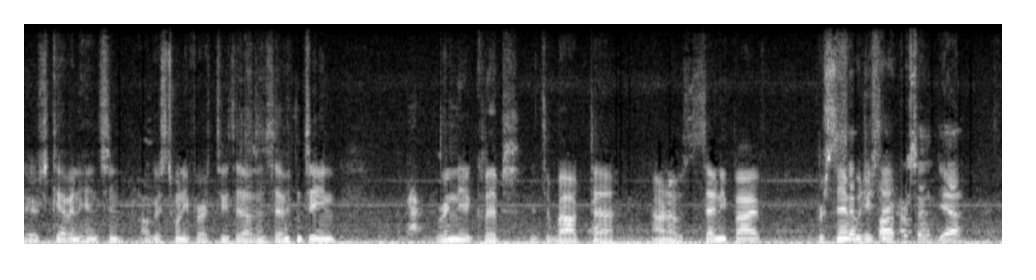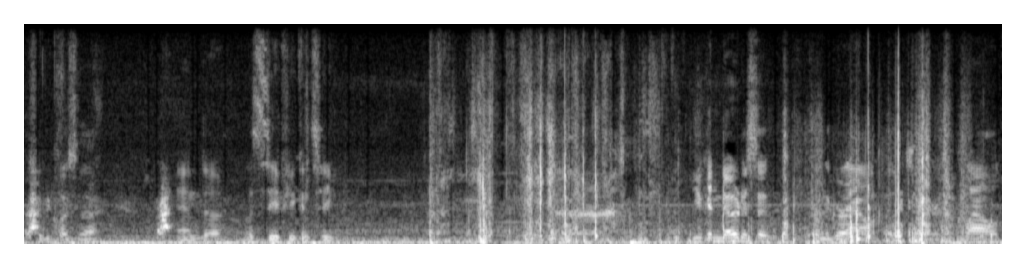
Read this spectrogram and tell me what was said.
There's Kevin Henson, August 21st, 2017. We're in the eclipse. It's about, uh, I don't know, 75%, would you say? 75%, yeah. Should be close to that. And uh, let's see if you can see. You can notice it from the ground. It looks like there's a cloud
